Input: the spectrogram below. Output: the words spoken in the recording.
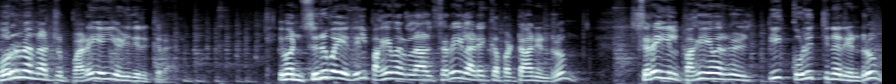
பொருண நாற்று படையை எழுதியிருக்கிறார். இவன் சிறுவயதில் பகைவர்களால் சிறையில் அடைக்கப்பட்டான் என்றும் சிறையில் பகைவர்கள் தீக்கொளுத்தினர் என்றும்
